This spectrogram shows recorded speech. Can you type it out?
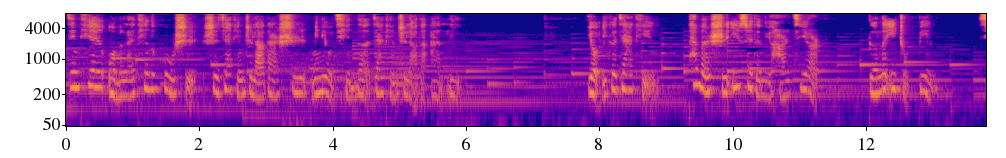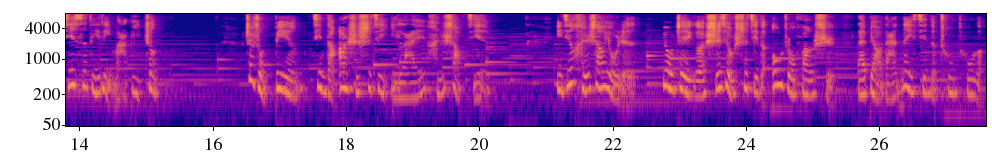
今天我们来听的故事是家庭治疗大师米柳琴的家庭治疗的案例。有一个家庭，他们十一岁的女孩基尔得了一种病——歇斯底里麻痹症。这种病近到二十世纪以来很少见，已经很少有人用这个十九世纪的欧洲方式来表达内心的冲突了。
